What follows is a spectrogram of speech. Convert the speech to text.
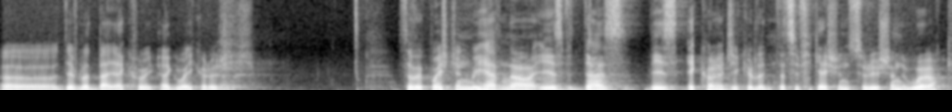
developed by agro agroecology. So the question we have now is, does this ecological intensification solution work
